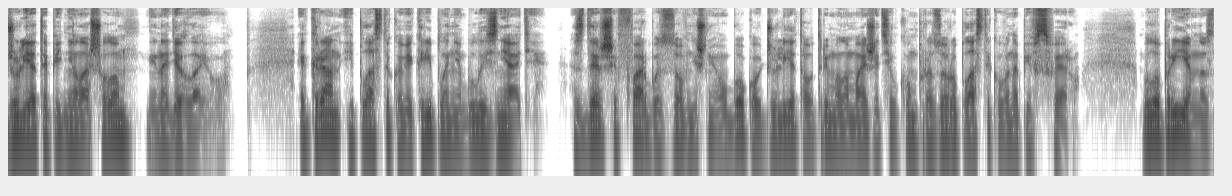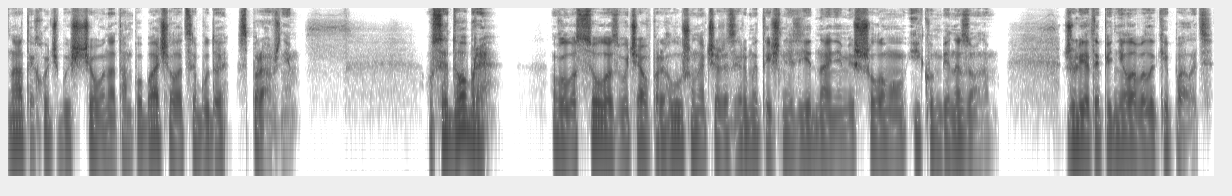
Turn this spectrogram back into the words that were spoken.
Джулієта підняла шолом і надягла його. Екран і пластикові кріплення були зняті. Здерши фарбу з зовнішнього боку, Джулієта отримала майже цілком прозору пластикову напівсферу. Було приємно знати, хоч би що вона там побачила, це буде справжнім. Усе добре? Голос соло звучав приглушено через герметичне з'єднання між шоломом і комбінезоном. Джулієта підняла великий палець,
